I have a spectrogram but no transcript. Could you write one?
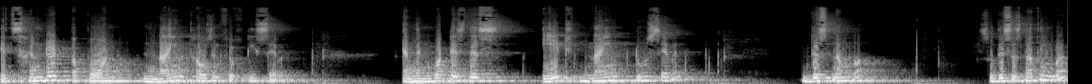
it's 100 upon 9057 and then what is this 8927 this number. So this is nothing but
